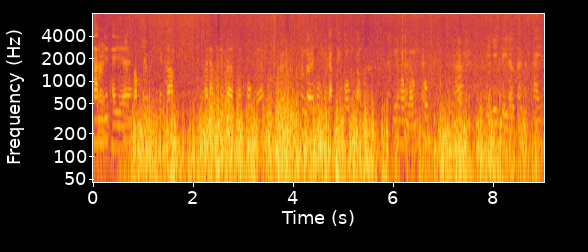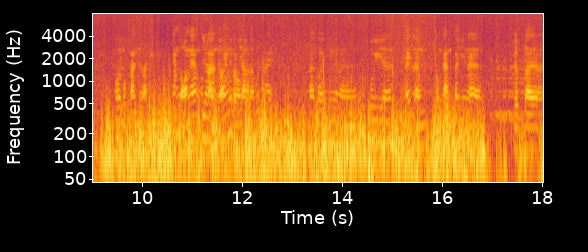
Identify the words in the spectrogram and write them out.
thanh với thầy ờ, Tâm thầy tâm. Và đặc biệt là thầy phun nữa. Đây phun đặc biệt phun tổng chuyên môn là phun thì duy trì được rất hay. Thôi một lần nữa thì ngắn gọn á một Dạ, lần nữa thì bây giờ là bữa nay là coi như là tôi ờ, thấy là công cần coi như là được là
